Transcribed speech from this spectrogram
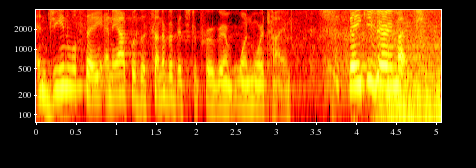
And Jean will say ENIAC was a son of a bitch to program one more time. Thank you very much.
